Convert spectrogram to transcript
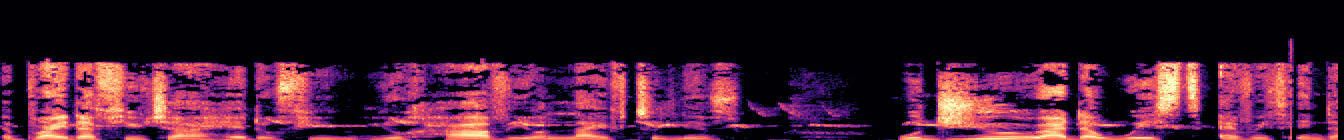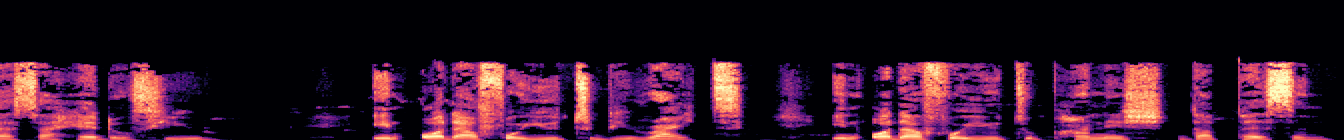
a brighter future ahead of you. You have your life to live. Would you rather waste everything that's ahead of you in order for you to be right? In order for you to punish that person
